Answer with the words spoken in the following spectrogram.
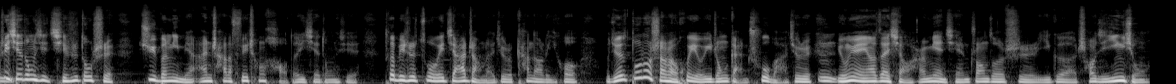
这些东西其实都是剧本里面安插的非常好的一些东西，特别是作为家长的，就是看到了以后，我觉得多多少少会有一种感触吧，就是永远要在小孩面前装作是一个超级英雄，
